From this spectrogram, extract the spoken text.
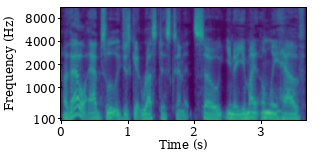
uh, that'll absolutely just get Rust disks in it. So, you know, you might only have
